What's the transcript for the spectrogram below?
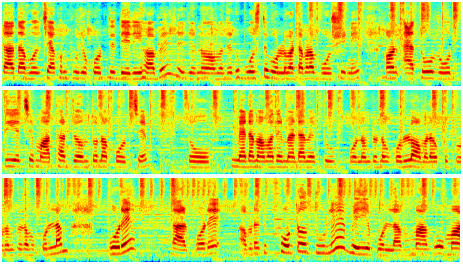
দাদা বলছে, এখন পুজো করতে দেরি হবে। সেই জন্য আমাদেরকে বসতে বলল, বাট আমরা বসিনি, কারণ এত রোদ দিয়েছে, মাথার যন্ত্রণা করছে। তো ম্যাডাম, আমাদের ম্যাডাম একটু প্রণাম টনাম করল, আমরাও একটু প্রণাম টনাম করলাম। করে তারপরে আমরা একটু ফটো তুলে বেরিয়ে পড়লাম। মা গো, মা,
